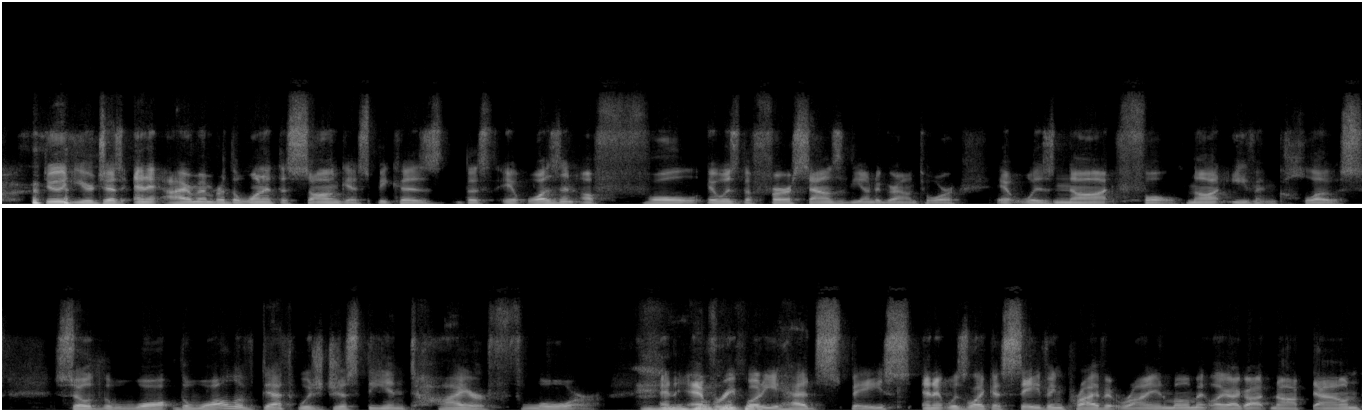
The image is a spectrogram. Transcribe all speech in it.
dude, you're just. And it, I remember the one at the Tsongas because this it wasn't a full. It was the first Sounds of the Underground tour. It was not full, not even close. So the wall, the wall of death was just the entire floor and mm-hmm. everybody had space and it was like a saving private ryan moment. Like i got knocked down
